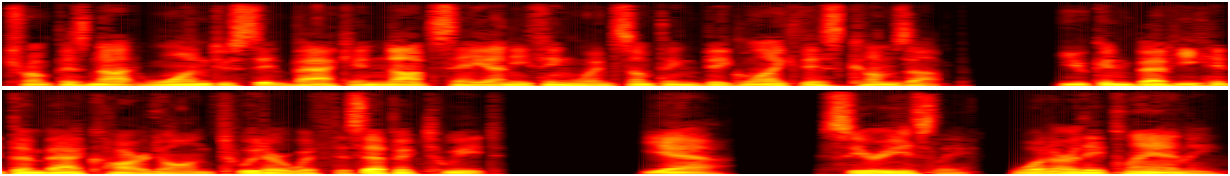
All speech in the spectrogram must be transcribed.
Trump is not one to sit back and not say anything when something big like this comes up. You can bet he hit them back hard on Twitter with this epic tweet. Yeah. Seriously, what are they planning?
